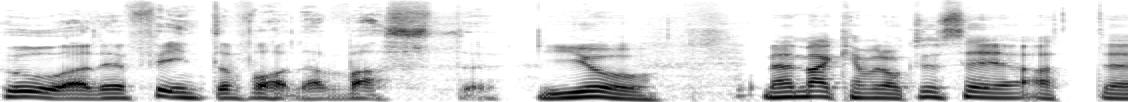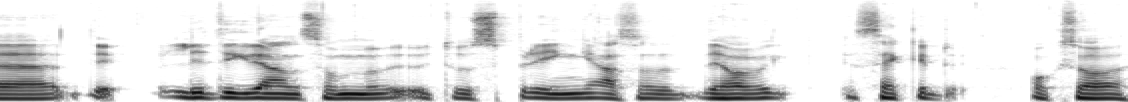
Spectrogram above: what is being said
Hoa, det är fint att bada bastu. Jo, men man kan väl också säga att eh, lite grann som ute och springa, alltså det har säkert också,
